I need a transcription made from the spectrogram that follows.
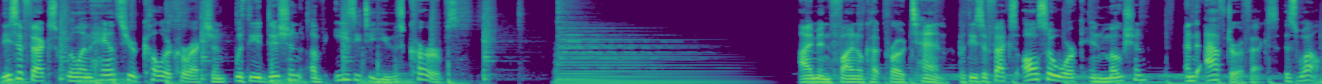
These effects will enhance your color correction with the addition of easy-to-use curves. I'm in Final Cut Pro 10, but these effects also work in Motion and After Effects as well.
